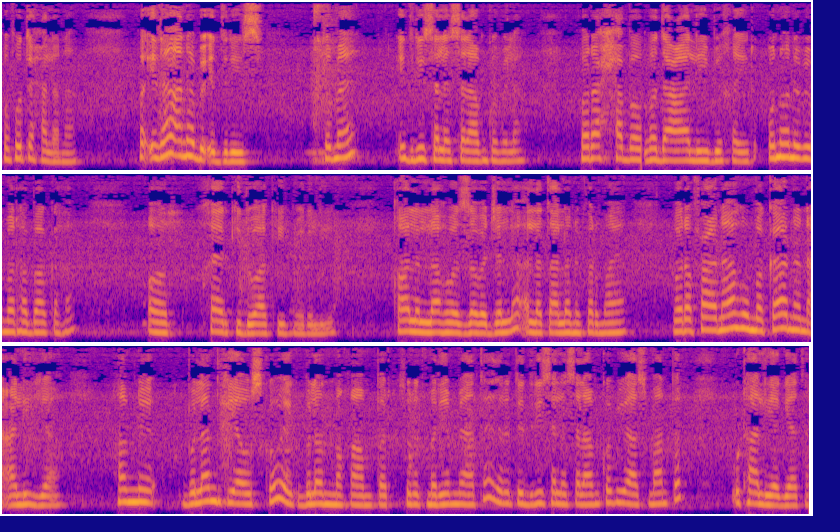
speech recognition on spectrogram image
ففتح لنا۔ فاذا انا بادريس تو میں ادریس علیہ السلام کو ملا۔ فرحب ودعا لی بخیر۔ انہوں نے بھی مرحبا کہا اور خیر کی دعا کی میرے لیے۔ قال اللہ عز و جل، اللہ تعالیٰ نے فرمایا ورفعناہ مکانا علیہ ہم نے بلند کیا اس کو، ایک بلند مقام پر۔ صورت مریم میں آتا ہے، حضرت ادریس علیہ السلام کو بھی آسمان پر اٹھا لیا گیا تھا۔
